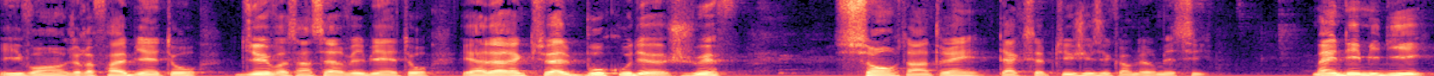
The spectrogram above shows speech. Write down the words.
ils vont le refaire bientôt. Dieu va s'en servir bientôt. Et à l'heure actuelle, beaucoup de Juifs sont en train d'accepter Jésus comme leur Messie. Même des milliers,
